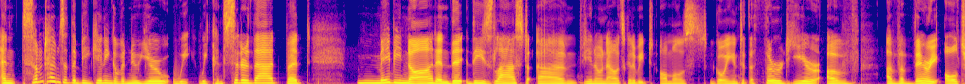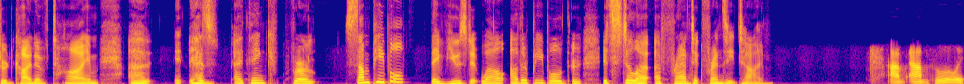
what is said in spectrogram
and sometimes at the beginning of a new year we we consider that but maybe not and th- these last um, you know now it's going to be almost going into the third year of of a very altered kind of time. Uh, it has i think for some people they've used it well. Other people it's still a, a frantic frenzied time. Um, absolutely.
